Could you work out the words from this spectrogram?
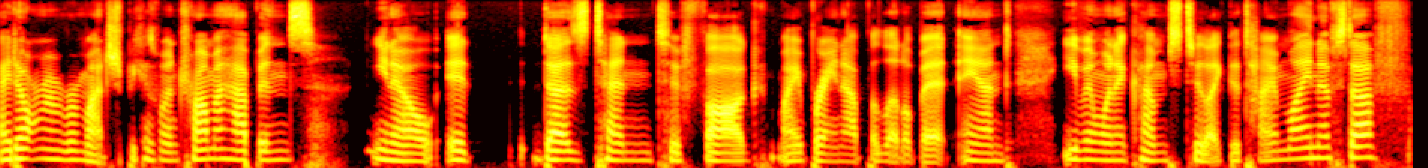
I don't remember much because when trauma happens, you know, it does tend to fog my brain up a little bit. And even when it comes to like the timeline of stuff,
